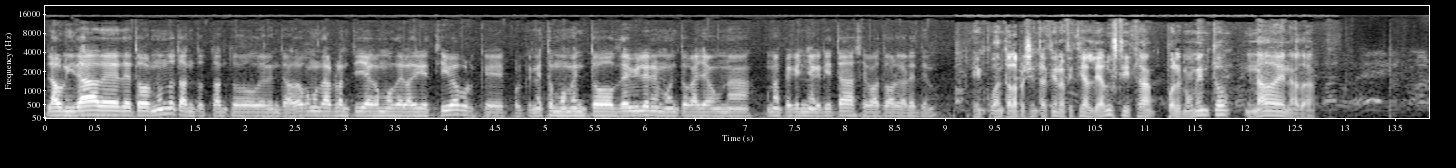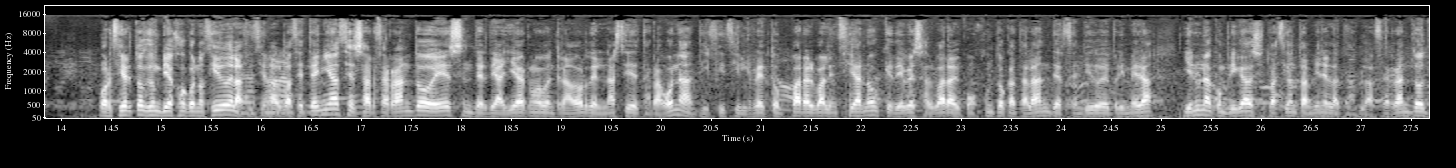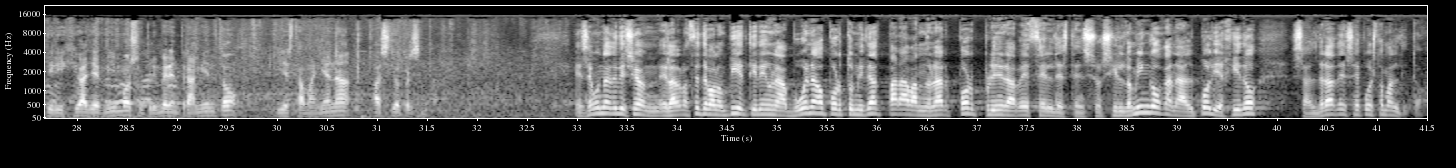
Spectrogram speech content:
la unidad de, todo el mundo, tanto, tanto del entrenador como de la plantilla como de la directiva, porque, porque en estos momentos débiles, en el momento que haya una, una pequeña grieta, se va todo al garete. ¿no? En cuanto a la presentación oficial de Alustiza, por el momento, nada de nada. Por cierto que un viejo conocido de la afición albaceteña, César Ferrando, es desde ayer nuevo entrenador del Nasti de Tarragona. Difícil reto para el valenciano que debe salvar al conjunto catalán descendido de primera y en una complicada situación también en la tabla. Ferrando dirigió ayer mismo su primer entrenamiento y esta mañana ha sido presentado. En segunda división, el Albacete Balompié tiene una buena oportunidad para abandonar por primera vez el descenso. Si el domingo gana al Poliegido, saldrá de ese puesto maldito.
